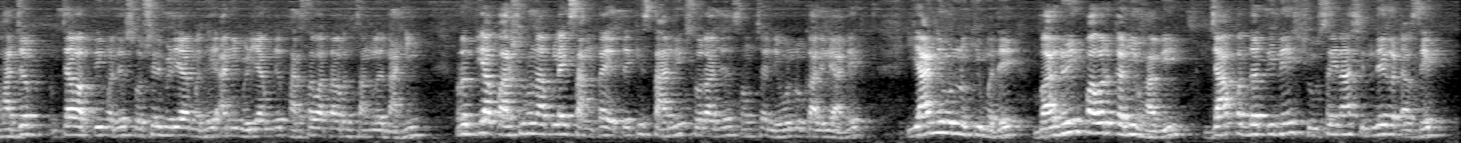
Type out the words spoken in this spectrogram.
भाजपच्या बाबतीमध्ये सोशल मीडियामध्ये आणि मीडियामध्ये फारसं वातावरण चांगलं नाही. परंतु या पार्श्वभूमीवर आपल्याला एक सांगता येते की स्थानिक स्वराज्य संस्था निवडणुका आलेल्या आहेत. या निवडणुकीमध्ये बार्गेनिंग पॉवर कमी व्हावी ज्या पद्धतीने शिवसेना शिंदे गट असेल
